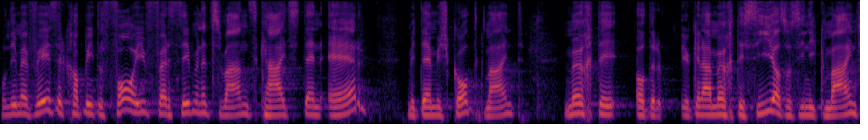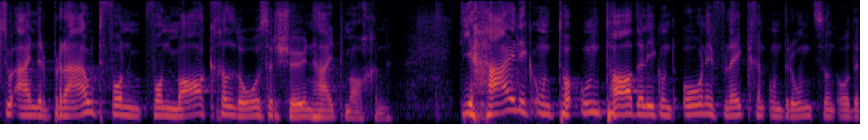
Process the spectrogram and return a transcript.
Und im Epheser Kapitel 5, Vers 27 heißt denn er, mit dem ist Gott gemeint, möchte, oder genau, möchte sie, also seine Gemeinde, zu einer Braut von, von makelloser Schönheit machen die heilig und untadelig und ohne Flecken und Runzeln oder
